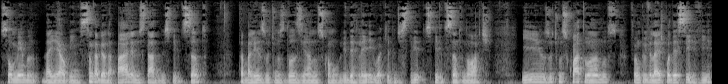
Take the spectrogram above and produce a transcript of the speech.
Sou membro da IELB em São Gabriel da Palha, no estado do Espírito Santo. Trabalhei os últimos 12 anos como líder leigo aqui do Distrito Espírito Santo Norte e os últimos quatro anos foi um privilégio poder servir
